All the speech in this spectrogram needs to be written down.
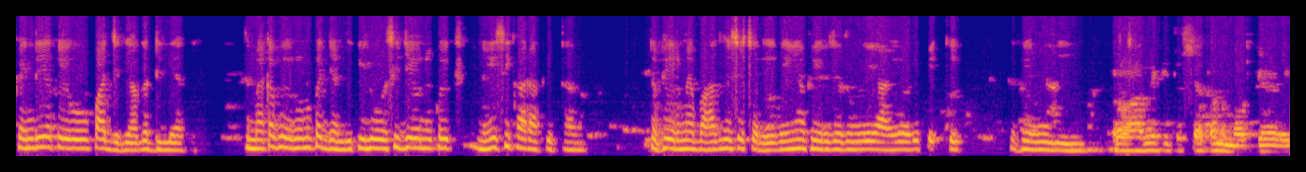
ਕਹਿੰਦੇ ਆ ਕਿ ਉਹ ਭੱਜ ਗਿਆ ਗੱਡੀ ਲੈ ਕੇ। ਤੇ ਮੈਂ ਕਿਹਾ ਫਿਰ ਉਹਨੂੰ ਭੱਜਣ ਦੀ ਕੀ ਲੋੜ ਸੀ ਜੇ ਉਹਨੇ ਕੋਈ ਨਹੀਂ ਸੀ ਕਾਰਾ ਕੀਤਾ। ਤੇ ਫਿਰ ਮੈਂ ਬਾਅਦ ਵਿੱਚ ਚਲੇ ਗਈ ਆ ਫਿਰ ਜਦੋਂ ਇਹ ਆਏ ਉਹਦੇ ਪਿੱਛੇ ਤੇ ਫਿਰ ਮੈਂ ਆਈ ਹਾਂ। ਪਰਿਵਾਰ ਨੇ ਕੀ ਦੱਸਿਆ ਤੁਹਾਨੂੰ ਮੌਤ ਕਿਵੇਂ ਹੋਈ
